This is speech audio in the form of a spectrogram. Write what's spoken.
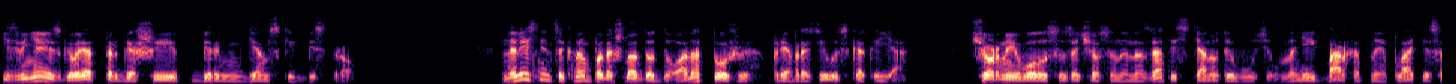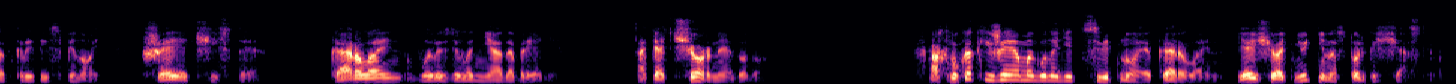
«Извиняюсь», говорят торгаши бирмингемских бистро. На лестнице к нам подошла Додо. Она тоже преобразилась, как и я. Черные волосы зачесаны назад и стянуты в узел. На ней бархатное платье с открытой спиной. Шея чистая. Карлайн выразила неодобрение. Опять черное, Додо. Ах, ну как же я могу надеть цветное, Кэролайн? Я еще отнюдь не настолько счастлива.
